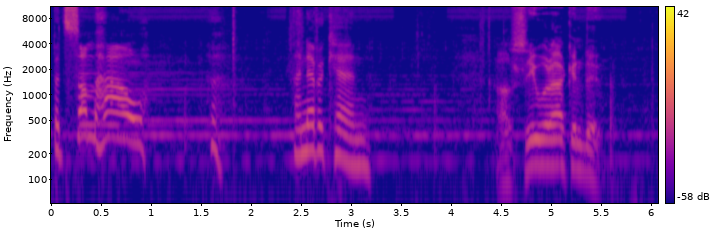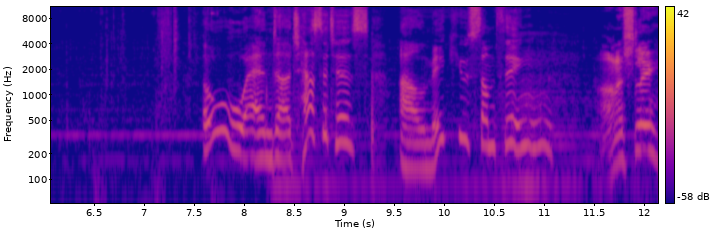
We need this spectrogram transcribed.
But somehow. huh, I never can. I'll see what I can do. Oh, and uh, Tacitus, I'll make you something. Honestly,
